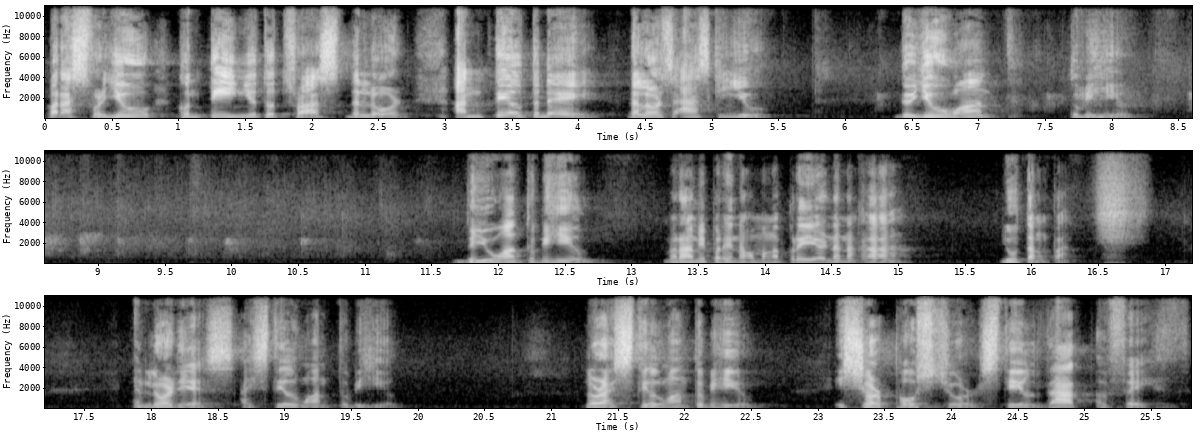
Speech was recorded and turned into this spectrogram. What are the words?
But as for you, continue to trust the Lord. Until today, the Lord's asking you, do you want to be healed? Do you want to be healed? Marami pa rin ako mga prayer na nakalutang pa. And Lord, yes, I still want to be healed. Lord, I still want to be healed. Is your posture still that of faith?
